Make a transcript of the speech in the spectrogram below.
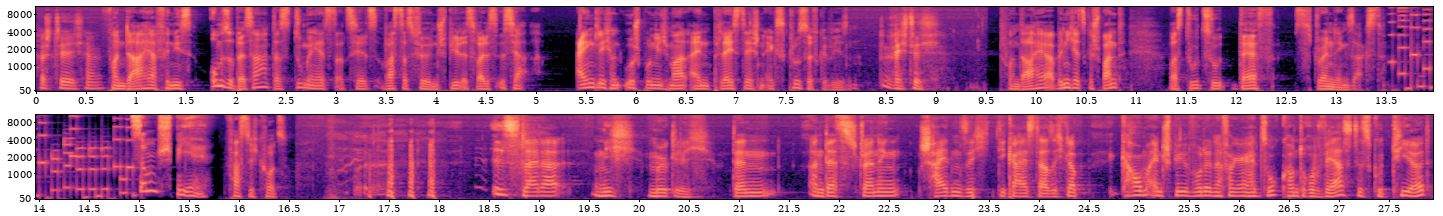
Verstehe ich, ja. Von daher finde ich es umso besser, dass du mir jetzt erzählst, was das für ein Spiel ist, weil es ist ja eigentlich und ursprünglich mal ein PlayStation Exclusive gewesen. Richtig. Von daher bin ich jetzt gespannt, was du zu Death Stranding sagst. Zum Spiel. Fass dich kurz. Ist leider nicht möglich, denn an Death Stranding scheiden sich die Geister. Also ich glaube, kaum ein Spiel wurde in der Vergangenheit so kontrovers diskutiert.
